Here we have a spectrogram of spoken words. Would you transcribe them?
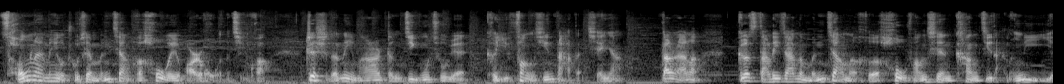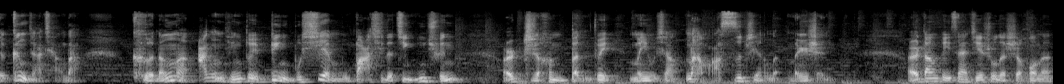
从来没有出现门将和后卫玩火的情况，这使得内马尔等进攻球员可以放心大胆前压。当然了，哥斯达黎加的门将呢和后防线抗击打能力也更加强大，可能呢，阿根廷队并不羡慕巴西的进攻群。而只恨本队没有像纳瓦斯这样的门神。而当比赛结束的时候呢，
